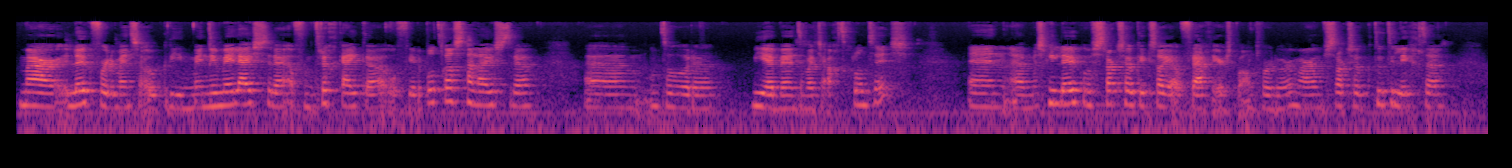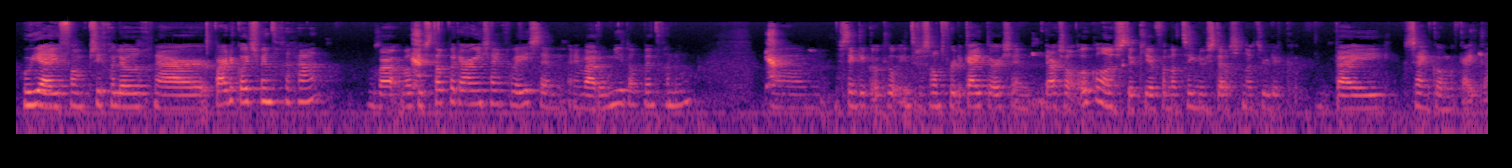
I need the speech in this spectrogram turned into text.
maar leuk voor de mensen ook die nu meeluisteren of hem terugkijken of via de podcast gaan luisteren. Um, om te horen wie jij bent en wat je achtergrond is. En uh, misschien leuk om straks ook, ik zal jouw vraag eerst beantwoorden hoor, maar om straks ook toe te lichten hoe jij van psycholoog naar paardencoach bent gegaan waar, wat die stappen daarin zijn geweest en, en waarom je dat bent gaan doen. Ja. Um, is denk ik ook heel interessant voor de kijkers. En daar zal ook al een stukje van dat zenuwstelsel natuurlijk bij zijn komen kijken.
